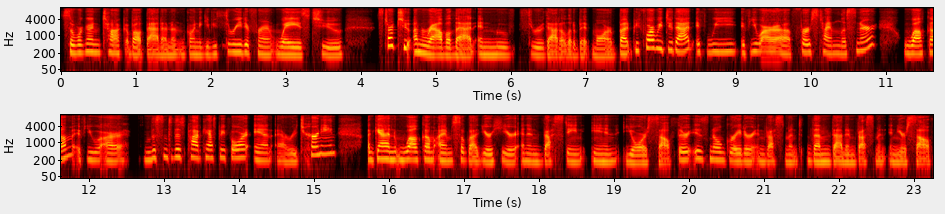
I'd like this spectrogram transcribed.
So we're going to talk about that and I'm going to give you three different ways to start to unravel that and move through that a little bit more. But before we do that, if we if you are a first time listener, welcome. If you are listened to this podcast before and are returning, again, welcome. I'm so glad you're here and investing in yourself. There is no greater investment than that investment in yourself.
